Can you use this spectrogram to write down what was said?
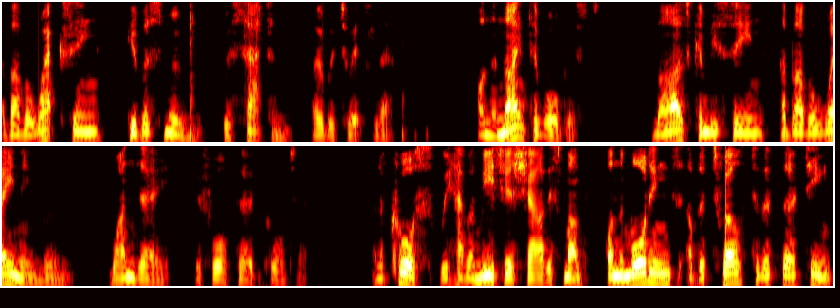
above a waxing gibbous moon with Saturn over to its left. On the 9th of August, Mars can be seen above a waning moon one day before third quarter. And of course, we have a meteor shower this month. On the mornings of the 12th to the 13th,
